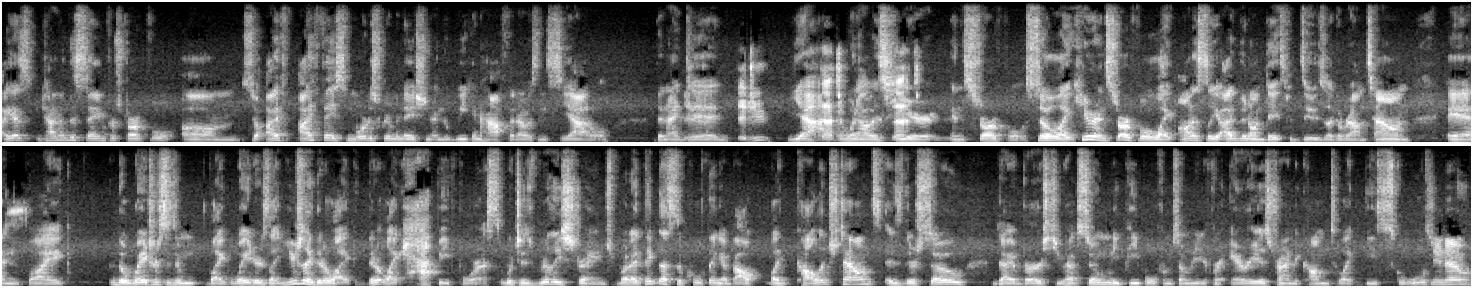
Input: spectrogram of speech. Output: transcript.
I guess kind of the same for Starkville. Um, so I I faced more discrimination in the week and a half that I was in Seattle than I did. Did you? Yeah, that's when weird. I was that's here weird. in Starkville. So like here in Starkville, like honestly, I've been on dates with dudes like around town, and like the waitresses and like waiters like usually they're like they're like happy for us which is really strange but i think that's the cool thing about like college towns is they're so diverse you have so many people from so many different areas trying to come to like these schools you know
